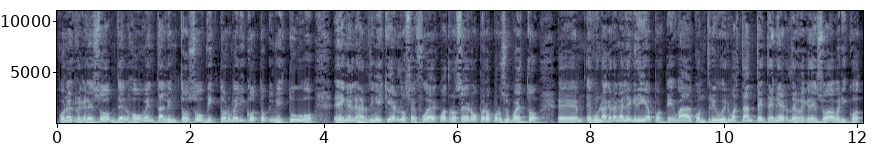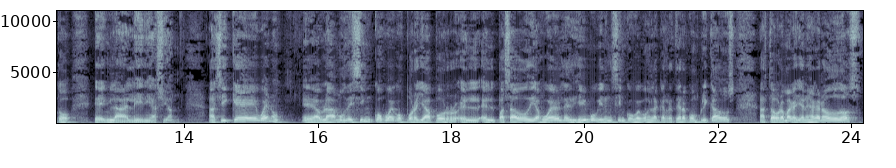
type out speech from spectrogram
con el regreso del joven talentoso Víctor Bericoto, quien estuvo en el jardín izquierdo, se fue fue de 4-0, pero por supuesto eh, es una gran alegría porque va a contribuir bastante tener de regreso a Bericoto en la alineación. Así que bueno, eh, hablábamos de cinco juegos por allá por el, pasado día jueves, le dijimos, vienen cinco juegos en la carretera complicados. Hasta ahora Magallanes ha ganado dos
